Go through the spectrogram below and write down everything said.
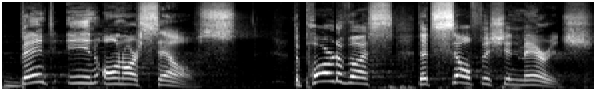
bent in on ourselves. The part of us that's selfish in marriage.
